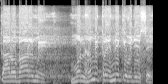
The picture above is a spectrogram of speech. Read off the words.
کاروبار میں منہمک رہنے کی وجہ سے،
